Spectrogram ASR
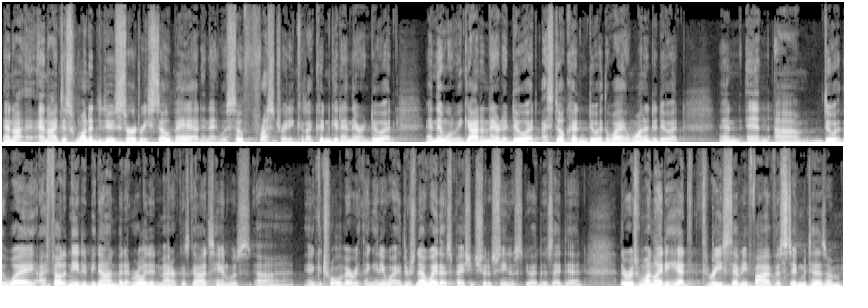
And I and I just wanted to do surgery so bad, and it was so frustrating because I couldn't get in there and do it. And then when we got in there to do it, I still couldn't do it the way I wanted to do it and, and um, do it the way I felt it needed to be done, but it really didn't matter because God's hand was uh, in control of everything anyway. There's no way those patients should have seen as good as they did. There was one lady who had 375 astigmatism,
